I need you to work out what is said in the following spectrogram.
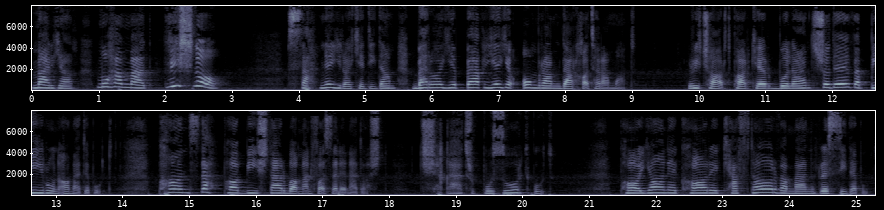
مریم، محمد، ویشنو صحنه ای را که دیدم برای بقیه عمرم در خاطرم ماند. ریچارد پارکر بلند شده و بیرون آمده بود پانزده پا بیشتر با من فاصله نداشت چقدر بزرگ بود. پایان کار کفتار و من رسیده بود.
